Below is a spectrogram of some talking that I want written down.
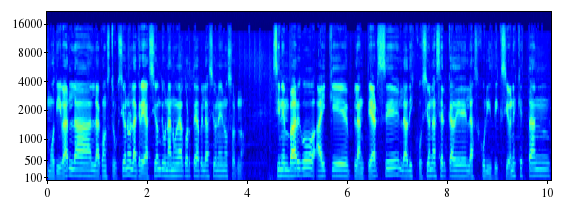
motivar la, la, construcción o la creación de una nueva corte de apelaciones en Osorno. Sin embargo, hay que plantearse la discusión acerca de las jurisdicciones que están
